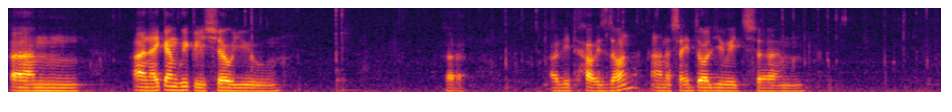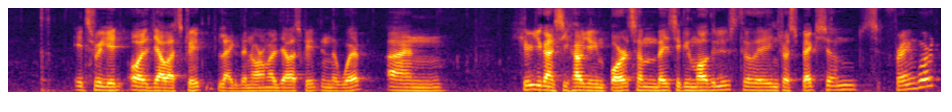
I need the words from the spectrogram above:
Um, and I can quickly show you uh, a bit how it's done. And as I told you, it's um, it's really all JavaScript, like the normal JavaScript in the web. And here you can see how you import some basic modules through the introspection framework.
